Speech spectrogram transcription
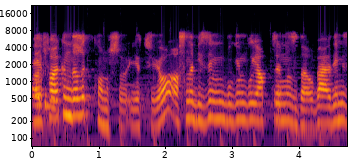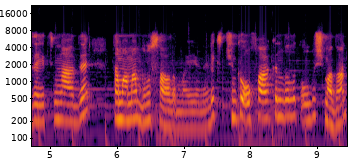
e, Farkındalık. konusu yatıyor. Aslında bizim bugün bu yaptığımızda, verdiğimiz eğitimlerde tamamen bunu sağlamaya yönelik. Çünkü o farkındalık oluşmadan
